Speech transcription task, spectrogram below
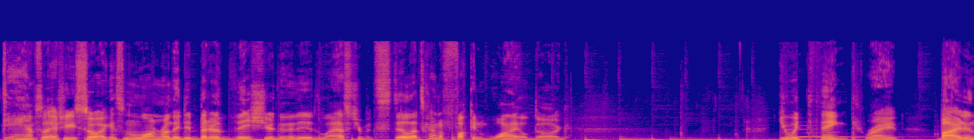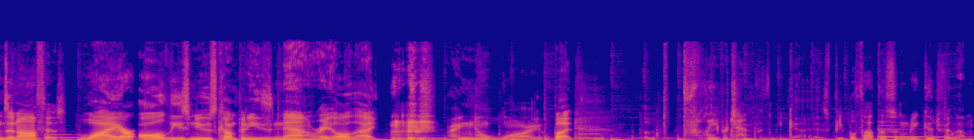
Damn, so actually so I guess in the long run they did better this year than they did last year, but still that's kind of fucking wild, dog. You would think, right? Biden's in office. Why are all these news companies now, right? All I I know why, but play pretend with me, guys. People thought this was gonna be good for them.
